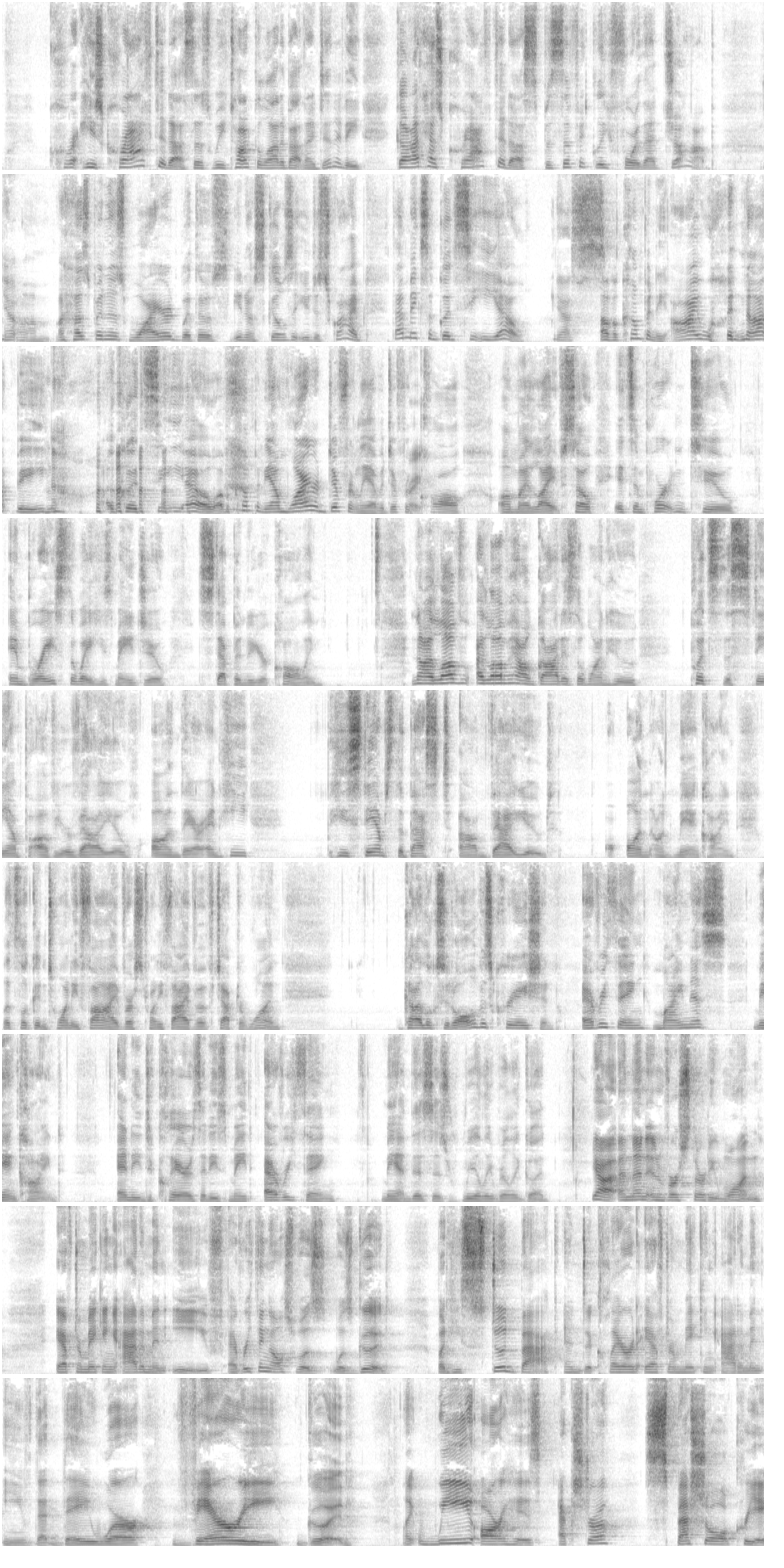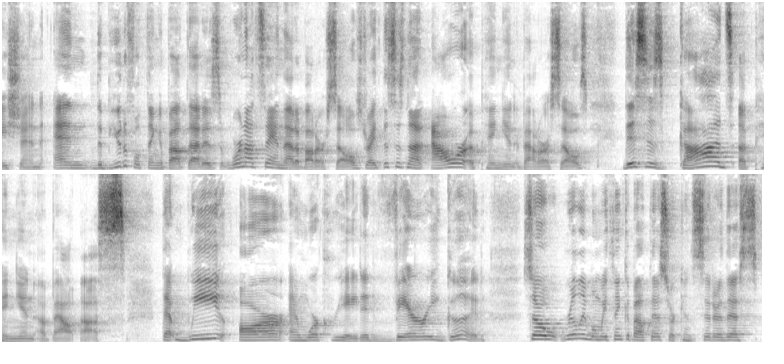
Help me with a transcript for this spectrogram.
he's crafted us as we talked a lot about identity. God has crafted us specifically for that job. Yep. Um, my husband is wired with those, you know, skills that you described. That makes a good CEO yes. of a company i would not be no. a good ceo of a company. I'm wired differently. I have a different right. call on my life. So it's important to embrace the way he's made you step into your calling. Now i love i love how god is the one who puts the stamp of your value on there and he he stamps the best um, valued on on mankind. Let's look in 25 verse 25 of chapter 1 God looks at all of his creation, everything minus mankind, and he declares that he's made everything, man, this is really, really good. Yeah, and then in verse 31, after making Adam and Eve, everything else was was good, but he stood back and declared after making Adam and Eve that they were very good. Like we are his extra special creation. And the beautiful thing about that is we're not saying that about ourselves, right? This is not our opinion about ourselves. This is God's opinion about us that we are and were created very good. So, really, when we think about this or consider this,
